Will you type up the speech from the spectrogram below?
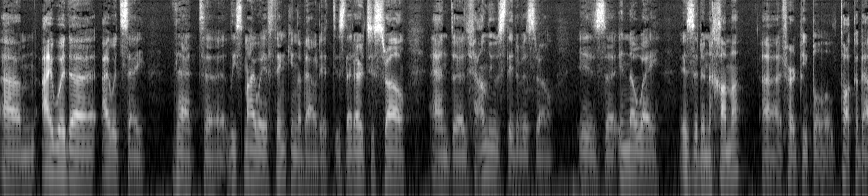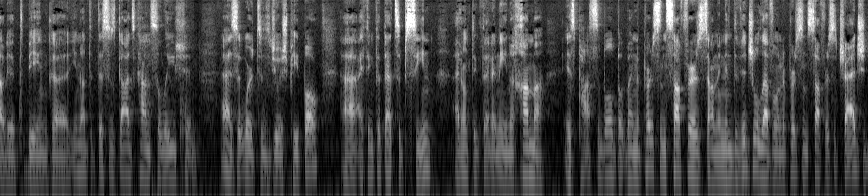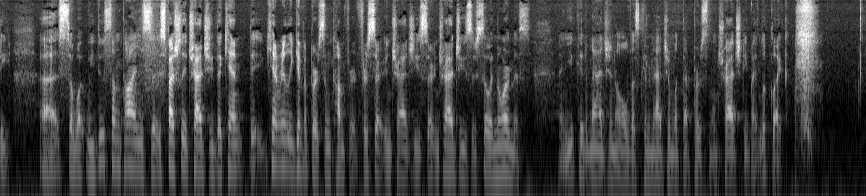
Um, I would uh, I would say that uh, at least my way of thinking about it is that Eretz Yisrael and uh, the founding of the state of Israel is in no way is it a nechama. Uh, I've heard people talk about it being, uh, you know, that this is God's consolation, as it were, to the Jewish people. Uh, I think that that's obscene. I don't think that any nechama is possible. But when a person suffers on an individual level, when a person suffers a tragedy, uh, so what we do sometimes, especially a tragedy that can't can't really give a person comfort for certain tragedies. Certain tragedies are so enormous and you could imagine, all of us can imagine what that personal tragedy might look like.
